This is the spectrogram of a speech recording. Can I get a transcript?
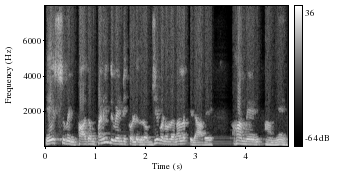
இயேசுவின் பாதம் பணிந்து வேண்டிக் கொள்ளுகிறோம். ஜீவனுள்ள நல்ல பிதாவே. ஆமேன் ஆமேன்.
